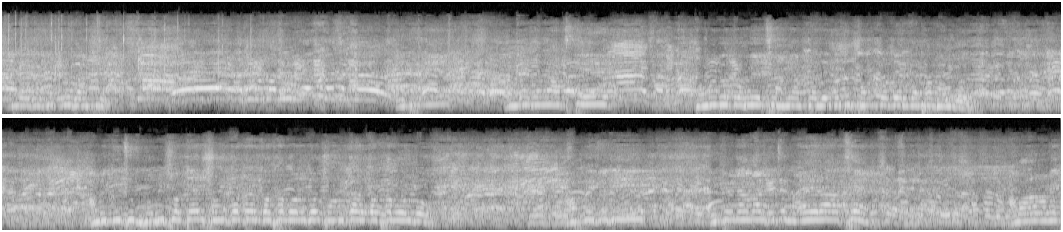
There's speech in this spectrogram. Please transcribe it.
আমাদের গাজীপুরবাসী এখানে আমরা যারা আজকে সমাগত হয়েছে আমি আপনাদের কিছু সংকটের কথা বলব। আমি কিছু ভবিষ্যতের সংকটের কথা বলব, শঙ্কার কথা বলব। আপনি যদি এখানে আমার কিছু মায়েরা আছেন, আমার অনেক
